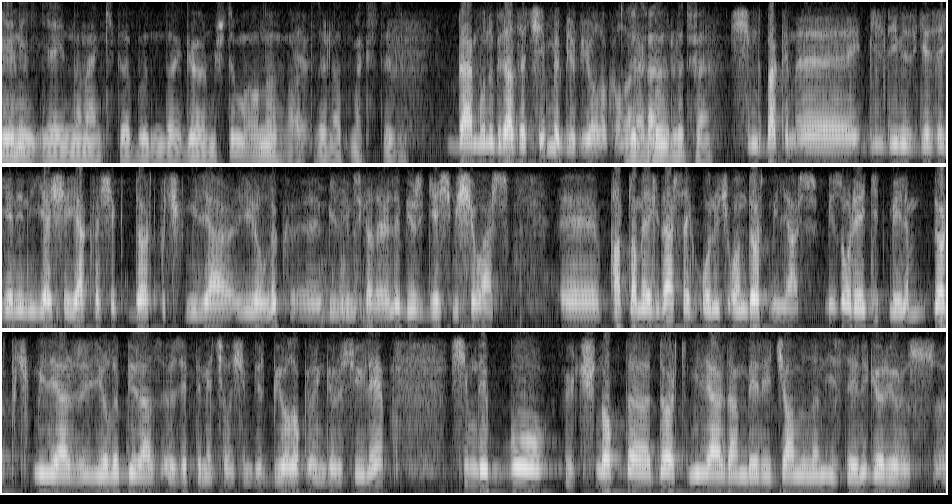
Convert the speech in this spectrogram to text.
yeni yayınlanan kitabında görmüştüm. Onu hatırlatmak evet. istedim. Ben bunu biraz açayım mı bir biyolog olarak? Lütfen. Lütfen. Şimdi bakın e, bildiğimiz gezegenin yaşı yaklaşık 4,5 milyar yıllık e, bildiğimiz kadarıyla bir geçmişi var. E, patlamaya gidersek 13-14 milyar. Biz oraya gitmeyelim. 4,5 milyar yılı biraz özetlemeye çalışayım bir biyolog öngörüsüyle. Şimdi bu 3.4 milyardan beri canlılığın izlerini görüyoruz. E,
